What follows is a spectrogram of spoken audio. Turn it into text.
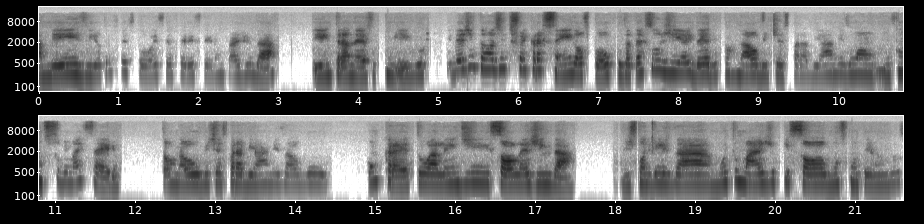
a Maeve e outras pessoas se ofereceram para ajudar e entrar nessa comigo. E desde então a gente foi crescendo aos poucos, até surgir a ideia de tornar o BTS para Biarmes um ponto sub mais sério. Tornar o BTS para Biarmes algo concreto, além de só legendar. Disponibilizar muito mais do que só alguns conteúdos.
